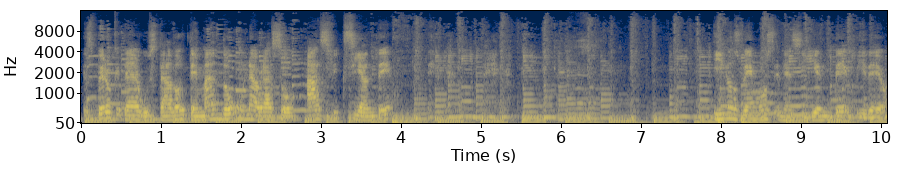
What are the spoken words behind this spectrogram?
Espero que te haya gustado, te mando un abrazo asfixiante y nos vemos en el siguiente video.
